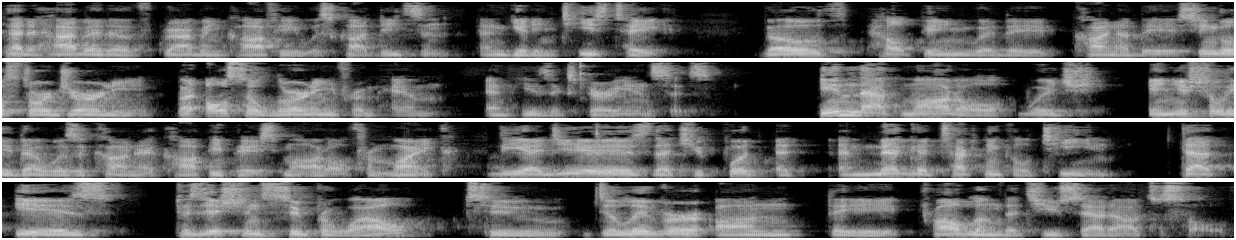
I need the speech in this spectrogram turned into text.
had a habit of grabbing coffee with Scott Dietzen and getting T's take, both helping with the kind of the single store journey, but also learning from him and his experiences. In that model, which initially that was a kind of copy paste model from Mike, the idea is that you put a, a mega technical team that is positioned super well to deliver on the problem that you set out to solve.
